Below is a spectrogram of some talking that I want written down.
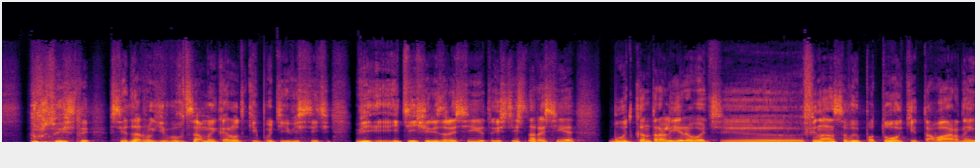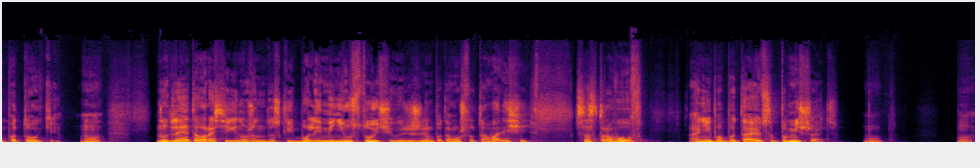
Потому что если все дороги будут самые короткие пути вести, идти через Россию, то, естественно, Россия будет контролировать э, финансовые потоки, товарные потоки. Вот. Но для этого России нужен, так сказать, более-менее устойчивый режим, потому что товарищи с островов, они попытаются помешать. Вот. Вот.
